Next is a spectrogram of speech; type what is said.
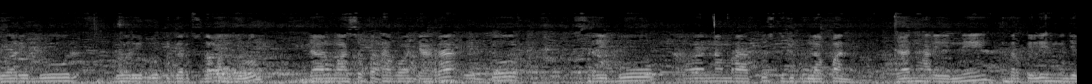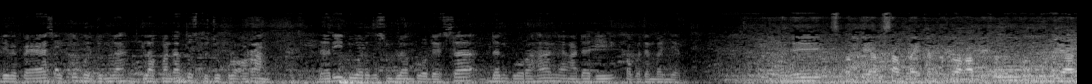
2000 2380 dan masuk ke tahap wawancara itu 1678 dan hari ini terpilih menjadi PPS itu berjumlah 870 orang dari 290 desa dan kelurahan yang ada di Kabupaten Banjar. Jadi seperti yang disampaikan Ketua KPU kemudian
